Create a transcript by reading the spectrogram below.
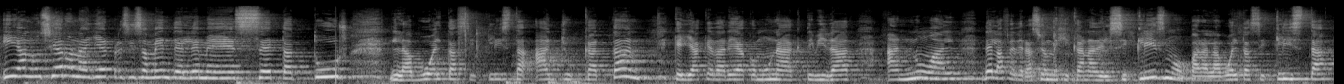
Y anunciaron ayer precisamente el MSZ Tour, la vuelta ciclista a Yucatán, que ya quedaría como una actividad anual de la Federación Mexicana del Ciclismo para la Vuelta Ciclista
